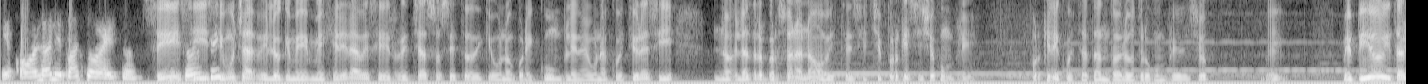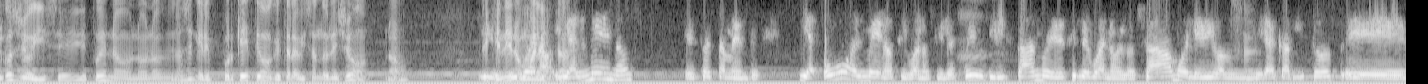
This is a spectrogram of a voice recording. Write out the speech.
eh, ¿O no le pasó eso? Sí, Entonces, sí, sí, mucha, lo que me, me genera a veces rechazo es esto de que uno por ahí cumple en algunas cuestiones y no, la otra persona no, ¿viste? Decir, che, ¿por qué? Si yo cumplí, ¿por qué le cuesta tanto al otro cumplir? Yo eh, me pidió y tal cosa yo hice y después no, no, no, no sé qué, ¿por qué tengo que estar avisándole yo? ¿No? Te genera un bueno, malestar. Y al menos, exactamente. Y, o al menos, y bueno, si lo estoy utilizando y decirle, bueno, lo llamo y le digo, Sí. mira Carlitos, eh,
